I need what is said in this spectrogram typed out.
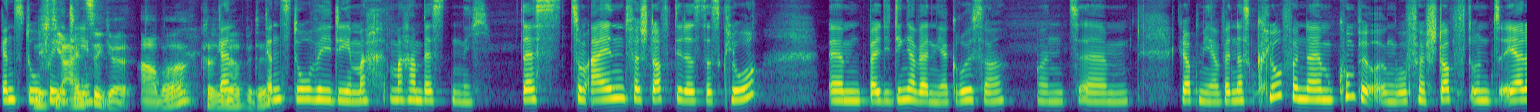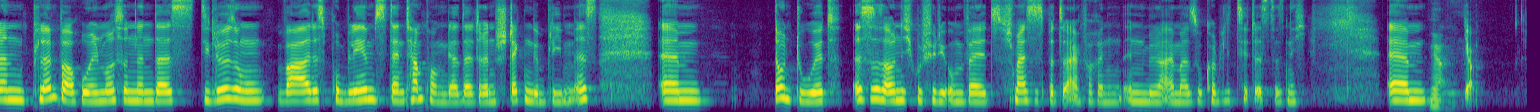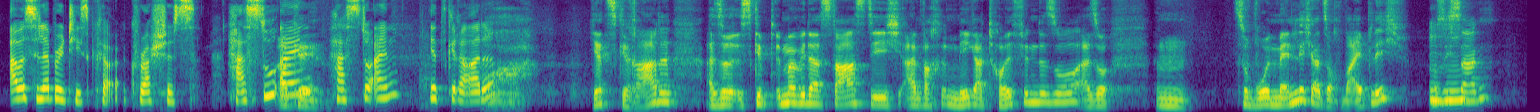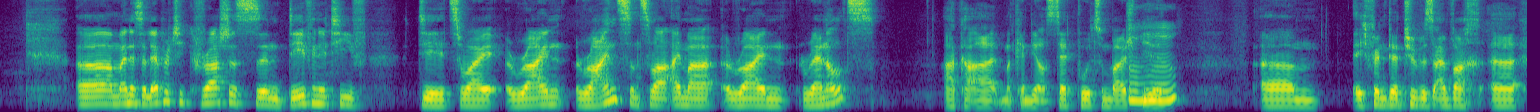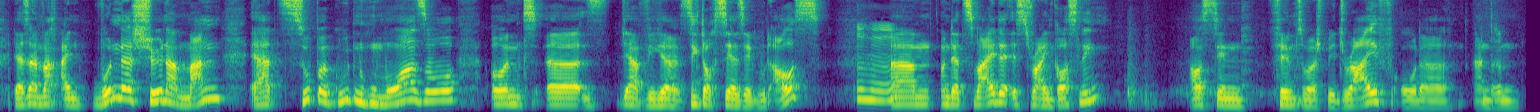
Ganz doofe Nicht die Idee. einzige, aber Carina, Ganz, bitte. ganz doofe Idee, mach, mach am besten nicht. Das zum einen verstopft dir das das Klo, ähm, weil die Dinger werden ja größer. Und ähm, glaub mir, wenn das Klo von deinem Kumpel irgendwo verstopft und er dann Plömper holen muss und dann das die Lösung war des Problems dein Tampon, der da drin stecken geblieben ist, ähm, don't do it. Es ist auch nicht gut für die Umwelt. Schmeiß es bitte einfach in, in den Mülleimer. So kompliziert ist das nicht. Ähm, Ja. ja. Aber Celebrities Cr- Crushes. Hast du einen? Okay. Hast du einen? Jetzt gerade? Jetzt gerade, also es gibt immer wieder Stars, die ich einfach mega toll finde, so. Also ähm, sowohl männlich als auch weiblich, muss ich sagen. Äh, meine Celebrity Crushes sind definitiv die zwei Ryan Ryans, und zwar einmal Ryan Reynolds, aka, man kennt die aus Deadpool zum Beispiel. Ähm, ich finde, der Typ ist einfach, äh, der ist einfach ein wunderschöner Mann. Er hat super guten Humor so und äh, ja, wie gesagt, sieht doch sehr, sehr gut aus. Ähm, und der zweite ist Ryan Gosling aus den Filmen zum Beispiel Drive oder anderen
